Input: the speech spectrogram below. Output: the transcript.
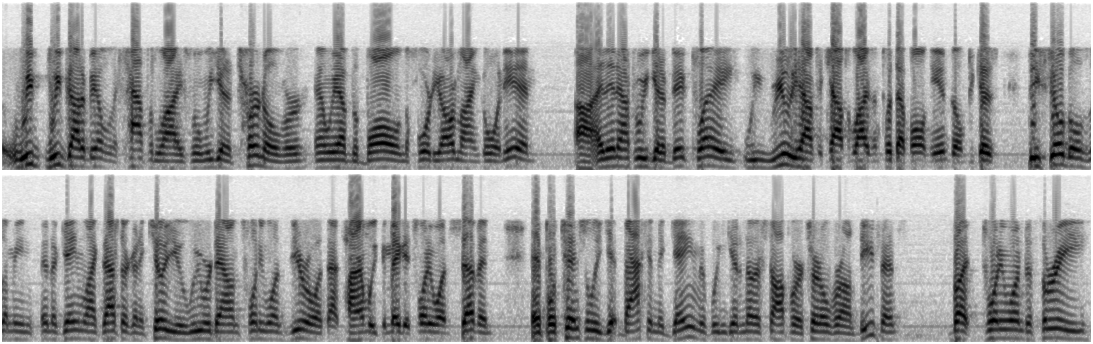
we've, we've got to be able to capitalize when we get a turnover and we have the ball on the 40 yard line going in. Uh, and then after we get a big play, we really have to capitalize and put that ball in the end zone because these field goals, I mean, in a game like that, they're going to kill you. We were down 21-0 at that time. We can make it 21-7 and potentially get back in the game if we can get another stop or a turnover on defense. But 21 to 3,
